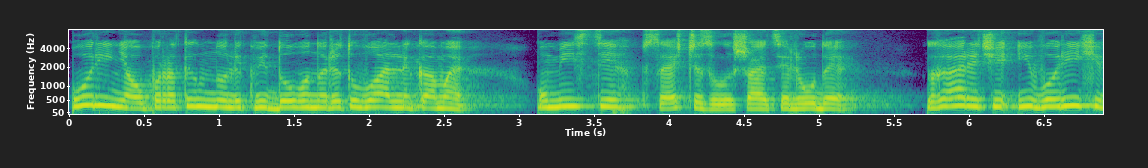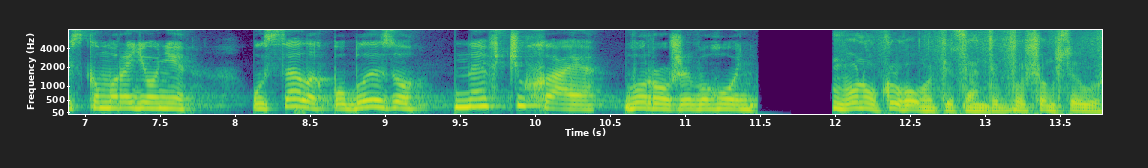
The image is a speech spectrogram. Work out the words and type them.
Горіння оперативно ліквідовано рятувальниками. У місті все ще залишаються люди. Гарячі і в Оріхівському районі. У селах поблизу не вщухає ворожий вогонь. Воно кругом епіцентр, по всьому селу.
